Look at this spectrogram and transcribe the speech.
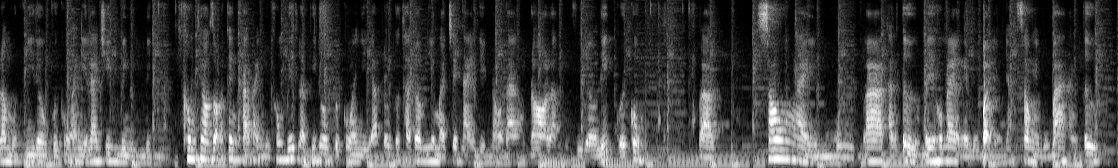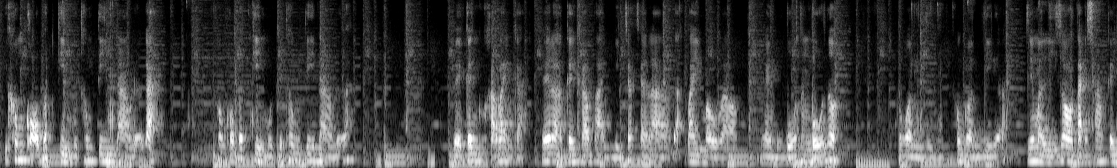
là một video cuối cùng anh ấy livestream. Mình mình không theo dõi kênh khá ảnh mình không biết là video cuối cùng anh ấy up lên có thật không nhưng mà trên này thì nó đang đo là một video clip cuối cùng. Và sau ngày mùng 3 tháng 4 đây hôm nay là ngày mùng 7 nhé sau ngày mùng 3 tháng 4 thì không có bất kỳ một thông tin nào nữa cả. Không có bất kỳ một cái thông tin nào nữa về kênh của Khá Bảnh cả thế là kênh Khá Bảnh mình chắc chắn là đã bay màu vào ngày mùng 4 tháng 4 rồi không còn không còn gì nữa nhưng mà lý do tại sao kênh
